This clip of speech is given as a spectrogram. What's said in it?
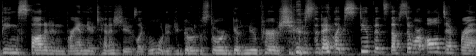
being spotted in brand new tennis shoes. Like, oh, did you go to the store and get a new pair of shoes today? Like stupid stuff. So we're all different.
